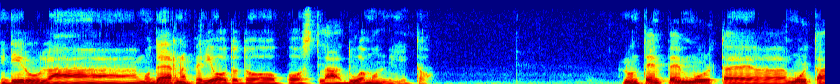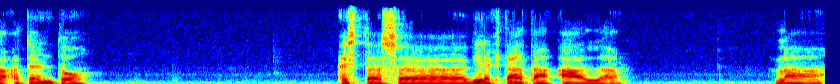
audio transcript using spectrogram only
ni diru la moderna periodo do post la dua mondmilito. Non tempe multa multa attento estas uh, directata al la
